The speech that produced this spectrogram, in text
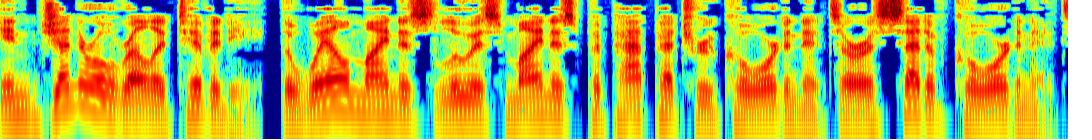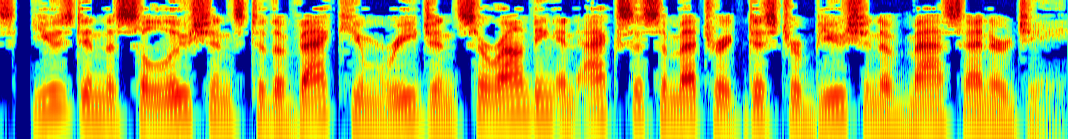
In general relativity, the Weyl-Lewis-Papapetrou coordinates are a set of coordinates, used in the solutions to the vacuum region surrounding an axisymmetric distribution of mass energy.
